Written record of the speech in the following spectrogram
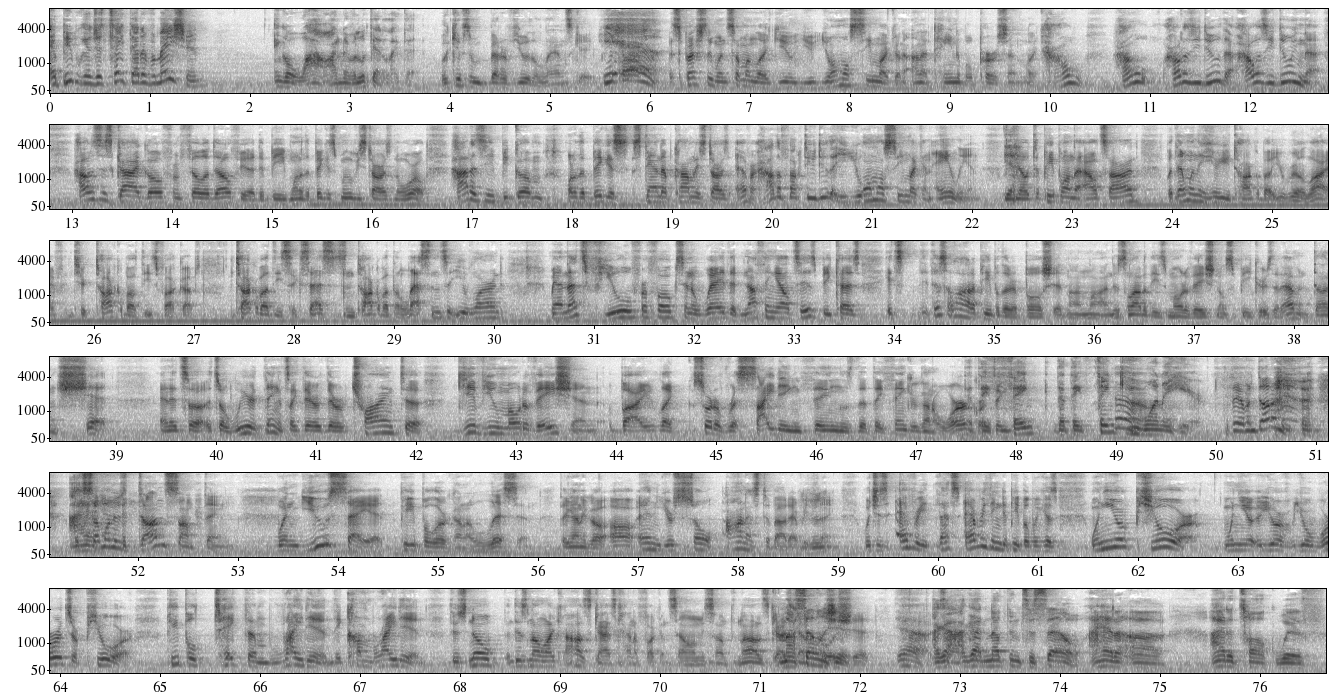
And people can just take that information and go, wow, I never looked at it like that. Well, it gives them a better view of the landscape. Yeah. Especially when someone like you, you, you almost seem like an unattainable person. Like, how how how does he do that? How is he doing that? How does this guy go from Philadelphia to be one of the biggest movie stars in the world? How does he become one of the biggest stand-up comedy stars ever? How the fuck do you do that? You, you almost seem like an alien, yeah. you know, to people on the outside. But then when they hear you talk about your real life and talk about these fuck ups, talk about these successes and talk about the lessons that you've learned, man, that's fuel for folks in a way that nothing else is because it's there's a lot of people that are bullshitting online. There's a lot of these motivational speakers that haven't done shit and it's a it's a weird thing. It's like they're they're trying to give you motivation by like sort of reciting things that they think are going to work. That they think, think, that they think yeah. you want to hear. But they haven't done anything. But someone who's done something, when you say it, people are going to listen. They're going to go, oh, and you're so honest about everything, mm-hmm. which is every that's everything to people because when you're pure when your your your words are pure, people take them right in. They come right in. There's no there's no like, oh, this guy's kind of fucking selling me something. Oh, this guy's I'm not selling shit. shit. Yeah, exactly. I got I got nothing to sell. I had a uh, I had a talk with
